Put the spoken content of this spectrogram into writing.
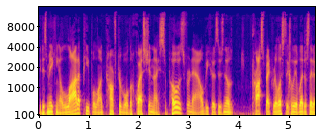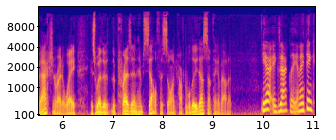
It is making a lot of people uncomfortable. The question, I suppose, for now, because there's no prospect realistically of legislative action right away, is whether the president himself is so uncomfortable that he does something about it. Yeah, exactly. And I think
